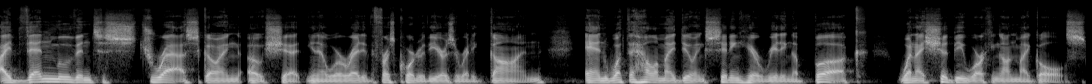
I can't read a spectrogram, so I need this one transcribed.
I then move into stress, going, oh shit, you know, we're already, the first quarter of the year is already gone. And what the hell am I doing sitting here reading a book when I should be working on my goals?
